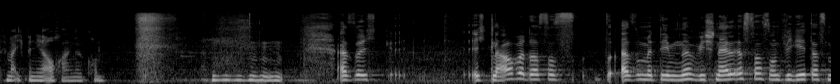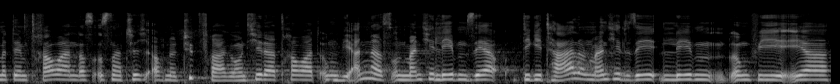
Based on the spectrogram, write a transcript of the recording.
ich, meine, ich bin ja auch rangekommen. Also ich, ich glaube, dass es also mit dem, ne, wie schnell ist das und wie geht das mit dem Trauern, das ist natürlich auch eine Typfrage und jeder trauert irgendwie mhm. anders und manche leben sehr digital und manche leben irgendwie eher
